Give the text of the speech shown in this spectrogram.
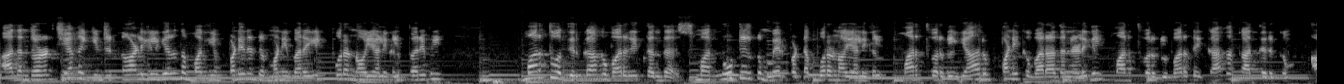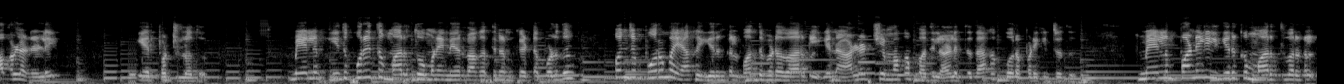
அதன் தொடர்ச்சியாக இன்று காலையில் இருந்து மதியம் பனிரெண்டு மணி வரையில் புற நோயாளிகள் பிரிவில் மருத்துவத்திற்காக வருகை தந்த சுமார் நூற்றிற்கும் மேற்பட்ட புற நோயாளிகள் மருத்துவர்கள் யாரும் பணிக்கு வராத நிலையில் மருத்துவர்கள் வருகைக்காக காத்திருக்கும் அவல நிலை ஏற்பட்டுள்ளது. மேலும் இது குறித்து மருத்துவமனை நிர்வாகத்திடம் கேட்டபொழுது கொஞ்சம் பொறுமையாக இருங்கள் வந்துவிடுவார்கள் என அலட்சியமாக பதில் அளித்ததாக கூறப்படுகின்றது. மேலும் பணியில் இருக்கும் மருத்துவர்கள்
